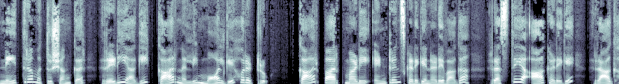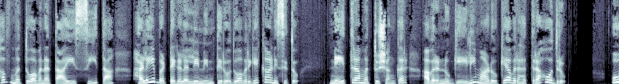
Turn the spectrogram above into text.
ನೇತ್ರ ಮತ್ತು ಶಂಕರ್ ರೆಡಿಯಾಗಿ ಕಾರ್ನಲ್ಲಿ ಮಾಲ್ಗೆ ಹೊರಟ್ರು. ಕಾರ್ ಪಾರ್ಕ್ ಮಾಡಿ ಎಂಟ್ರೆನ್ಸ್ ಕಡೆಗೆ ನಡೆವಾಗ ರಸ್ತೆಯ ಆ ಕಡೆಗೆ ರಾಘವ್ ಮತ್ತು ಅವನ ತಾಯಿ ಸೀತಾ ಹಳೆಯ ಬಟ್ಟೆಗಳಲ್ಲಿ ನಿಂತಿರೋದು ಅವರಿಗೆ ಕಾಣಿಸಿತು. ನೇತ್ರ ಮತ್ತು ಶಂಕರ್ ಅವರನ್ನು ಗೇಲಿ ಮಾಡೋಕೆ ಅವರ ಹತ್ರ ಹೋದ್ರು. ಓ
